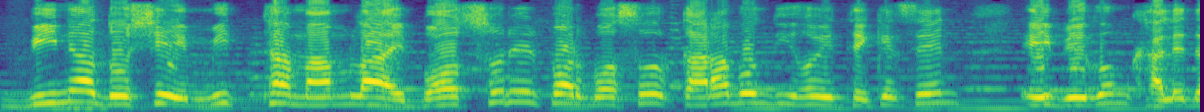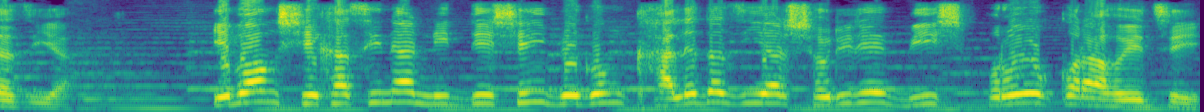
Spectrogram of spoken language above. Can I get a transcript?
বিনা দোষে মিথ্যা মামলায় বছরের পর বছর কারাবন্দী হয়ে থেকেছেন এই বেগম খালেদা জিয়া। এবং শেখ হাসিনার নির্দেশেই বেগম খালেদা জিয়ার শরীরে বিষ প্রয়োগ করা হয়েছে।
